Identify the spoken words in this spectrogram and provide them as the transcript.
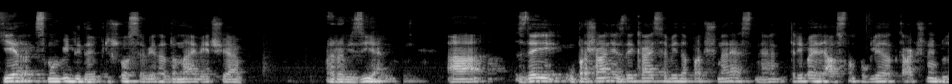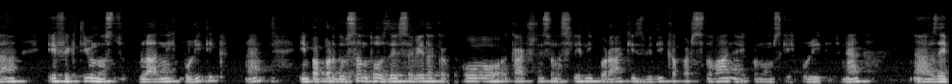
kjer smo videli, da je prišlo seveda do največje revizije. A, zdaj, vprašanje je, kaj seveda pač narediti. Treba je jasno pogledati, kakšna je bila efektivnost vladnih politik ne? in pa predvsem to, zdaj seveda, kako, kakšni so naslednji koraki z vidika pač slovanja ekonomskih politik. Ne? Zdaj,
